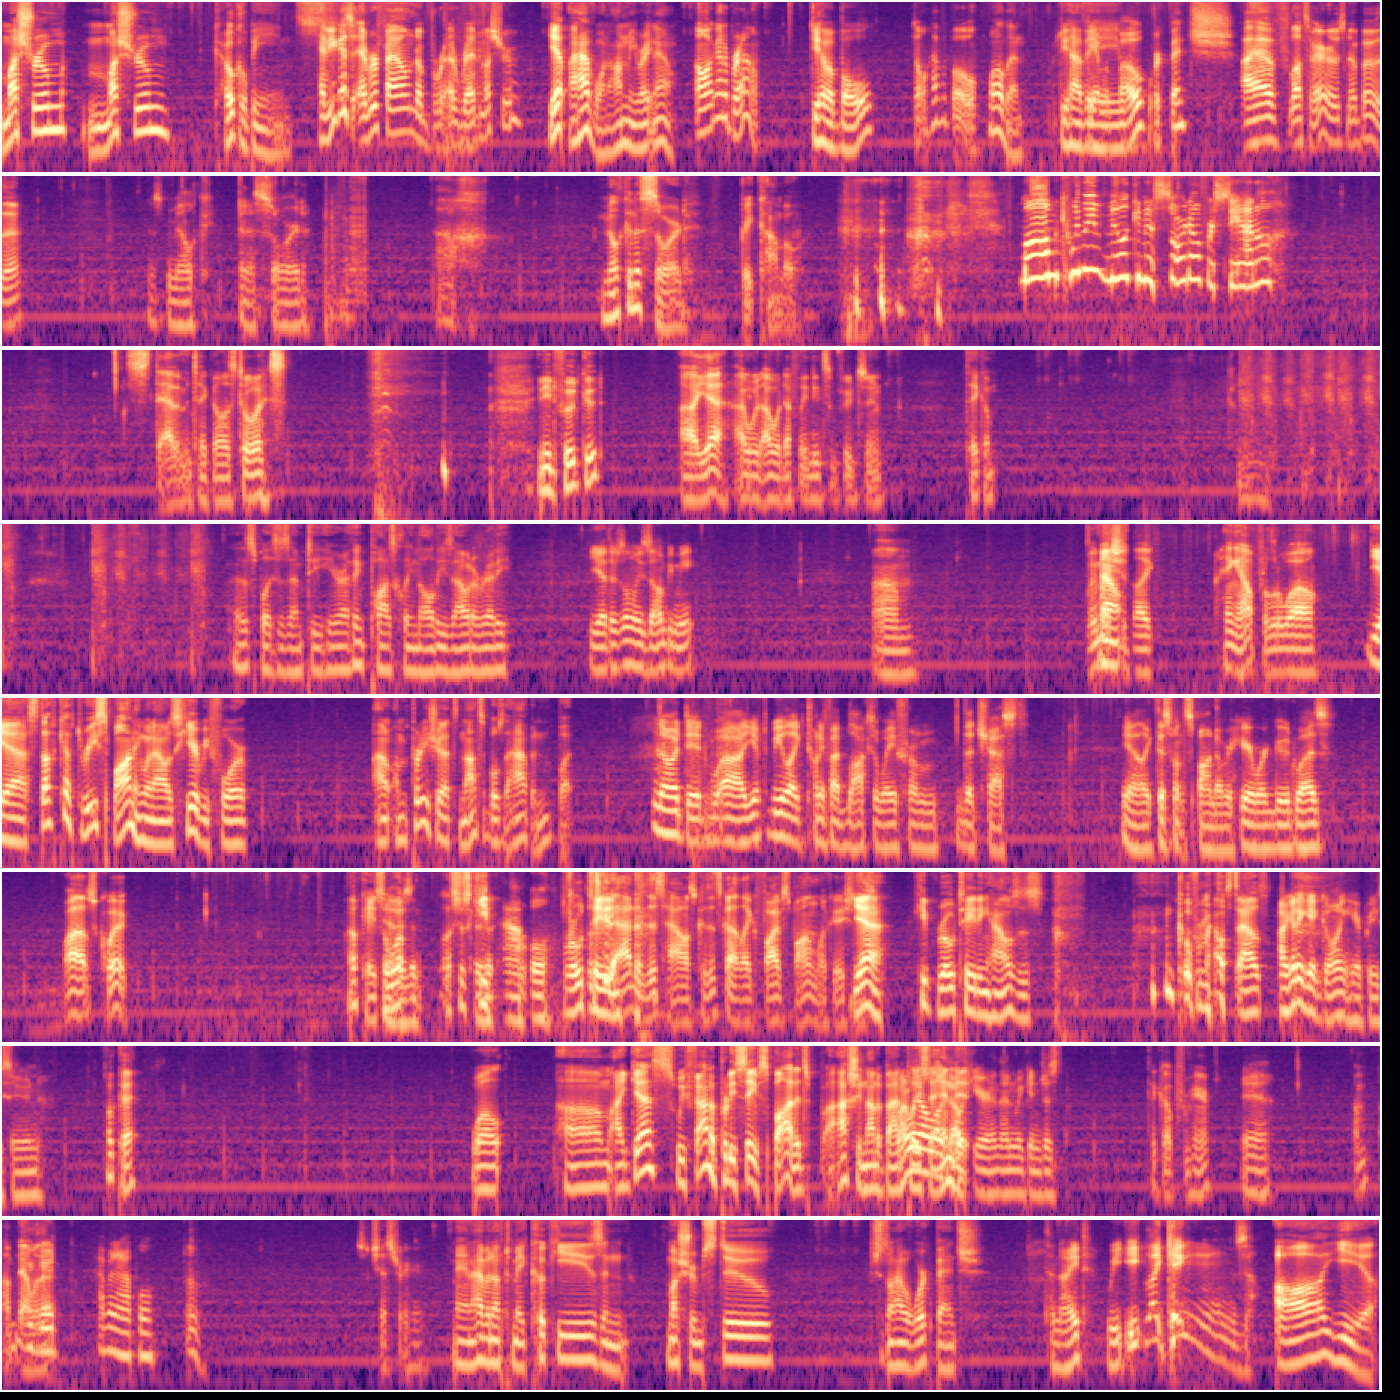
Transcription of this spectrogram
mushroom, mushroom, cocoa beans. Have you guys ever found a, br- a red mushroom? Yep, I have one on me right now. Oh, I got a brown. Do you have a bowl? Don't have a bowl. Well then. Do you have, Do you a, have a bow? workbench? I have lots of arrows, no bow though. There's milk and a sword. Ugh. Milk and a sword. Great combo. Mom, can we leave milk and a sword out for Santa? Stab him and take all his toys. You need food, Guude? Uh, yeah, I would. I would definitely need some food soon. Take them. This place is empty here. I think Pause cleaned all these out already. Yeah, there's only zombie meat. Um, we might should like hang out for a little while. Yeah, stuff kept respawning when I was here before. I- I'm pretty sure that's not supposed to happen, but No, it did. Uh, you have to be like 25 blocks away from the chest. Yeah, like this one spawned over here where Guude was. Wow, that was quick. okay. So Yeah, what? an- let's just keep an apple. Let's rotating. get out of this house because it's got like five spawn locations. Yeah, keep rotating houses. Go from house to house. I gotta get going here pretty soon. Okay. Well, um, I guess we found a pretty safe spot. It's actually not a bad Why place to end out it. here and then we can just Pick up from here. yeah. I'm I'm down You're with good. Have an apple. that. There's a chest right here. Man, I have enough to make cookies and mushroom stew. I just don't have a workbench. Tonight we eat like kings. Aw, yeah.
